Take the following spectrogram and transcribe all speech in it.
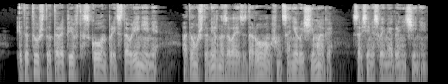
– это то, что терапевт скован представлениями о том, что мир называет здоровым функционирующим эго со всеми своими ограничениями.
